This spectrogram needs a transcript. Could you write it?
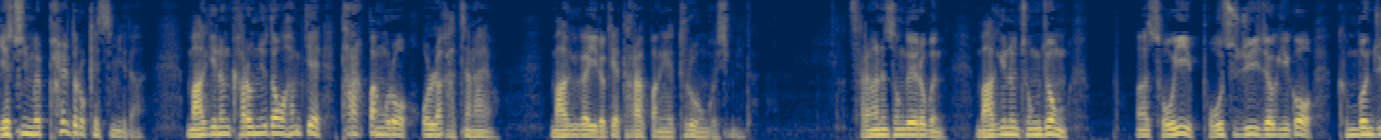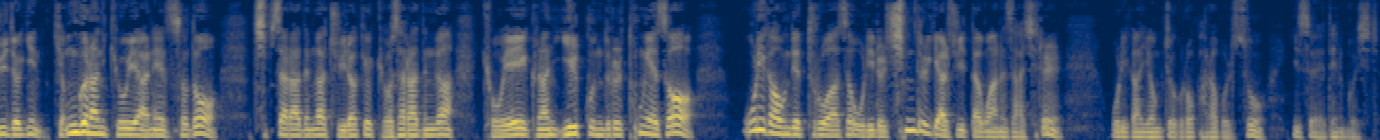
예수님을 팔도록 했습니다. 마귀는 가론 유다와 함께 다락방으로 올라갔잖아요. 마귀가 이렇게 다락방에 들어온 것입니다. 사랑하는 성도 여러분, 마귀는 종종 어, 소위 보수주의적이고 근본주의적인 경건한 교회 안에서도 집사라든가 주일학교 교사라든가 교회의 그러한 일꾼들을 통해서 우리 가운데 들어와서 우리를 힘들게 할 수 있다고 하는 사실을 우리가 영적으로 바라볼 수 있어야 되는 것이죠.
